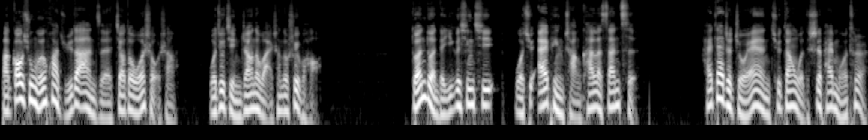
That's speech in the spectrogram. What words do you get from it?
把高雄文化局的案子交到我手上，我就紧张的晚上都睡不好。短短的一个星期，我去埃平场看了三次。还带着 Joanne 去当我的试拍模特。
